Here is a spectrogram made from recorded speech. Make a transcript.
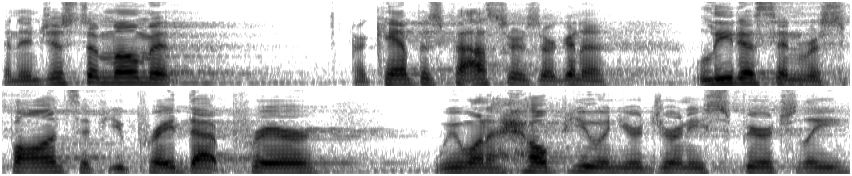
And in just a moment, our campus pastors are going to lead us in response. If you prayed that prayer, we want to help you in your journey spiritually.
